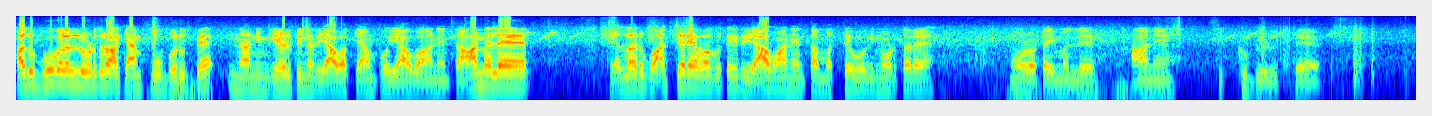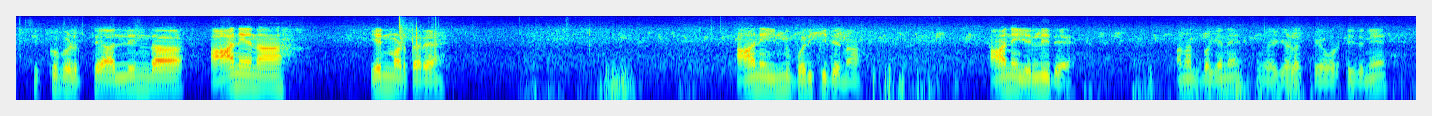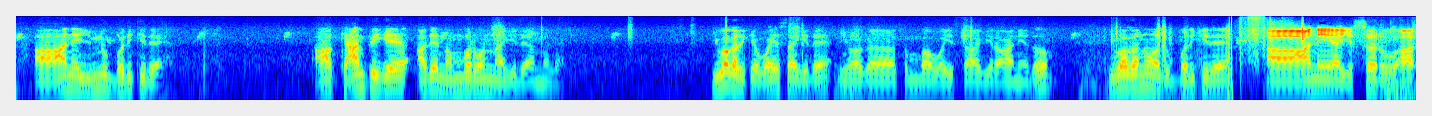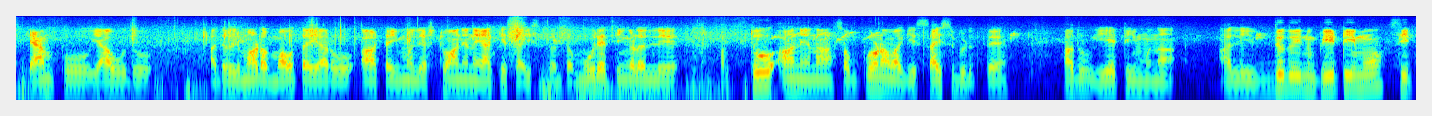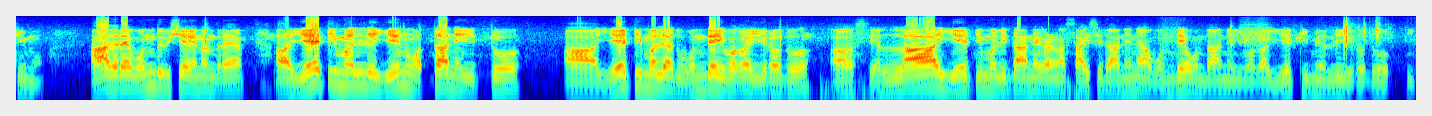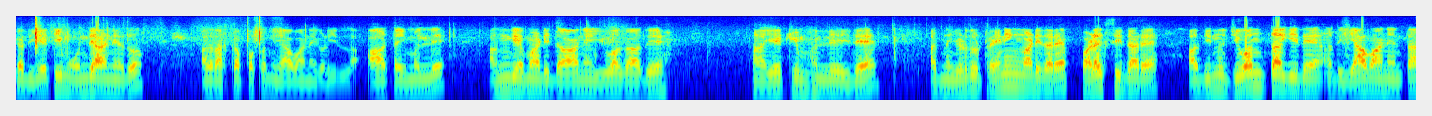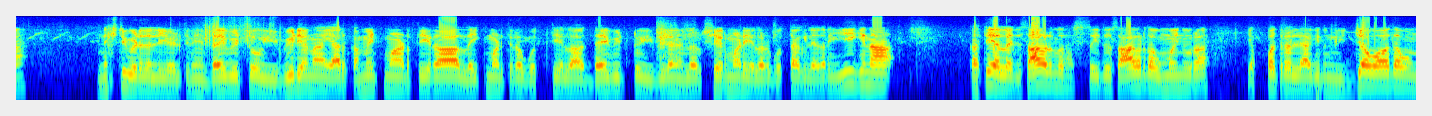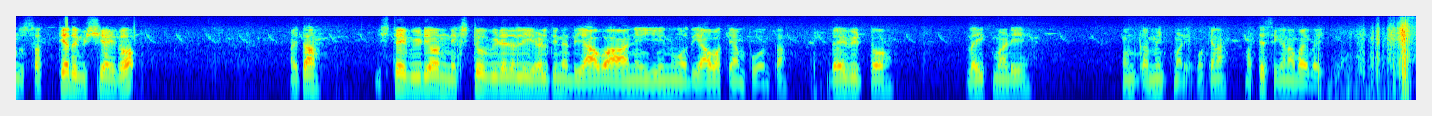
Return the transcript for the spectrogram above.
ಅದು ಗೂಗಲಲ್ಲಿ ನೋಡಿದ್ರು ಆ ಕ್ಯಾಂಪು ಬರುತ್ತೆ. ನಾನು ನಿಮ್ಗೆ ಹೇಳ್ತೀನಿ ಅದು ಯಾವ ಕ್ಯಾಂಪು, ಯಾವ ಆನೆ ಅಂತ. ಆಮೇಲೆ ಎಲ್ಲರಿಗೂ ಆಶ್ಚರ್ಯವಾಗುತ್ತೆ ಇದು ಯಾವ ಆನೆ ಅಂತ. ಮತ್ತೆ ಹೋಗಿ ನೋಡ್ತಾರೆ. ನೋಡೋ ಟೈಮಲ್ಲಿ ಆನೆ ಸಿಕ್ಕು ಬೀಳುತ್ತೆ. ಸಿಕ್ಕು ಬೀಳುತ್ತೆ. ಅಲ್ಲಿಂದ ಆನೆನ ಏನು ಮಾಡ್ತಾರೆ? ಆನೆ ಇನ್ನೂ ಬದುಕಿದೆನಾ? ಆನೆ ಎಲ್ಲಿದೆ? ಅನ್ನೋದ್ರ ಬಗ್ಗೆನೇ ಇವಾಗ ಹೇಳೋಕ್ಕೆ ಹೊರಟಿದ್ದೀನಿ. ಆ ಆನೆ ಇನ್ನೂ ಬದುಕಿದೆ. ಆ ಕ್ಯಾಂಪಿಗೆ ಅದೇ ನಂಬರ್ ಒನ್ ಆಗಿದೆ ಆಮೇಲೆ. ಇವಾಗ ಅದಕ್ಕೆ ವಯಸ್ಸಾಗಿದೆ. ಇವಾಗ ತುಂಬ ವಯಸ್ಸಾಗಿರೋ ಆನೆ ಅದು ಇವಾಗನೂ ಅದು ಬದುಕಿದೆ. ಆ ಆನೆಯ ಹೆಸರು, ಆ ಕ್ಯಾಂಪು ಯಾವುದು, ಅದರಲ್ಲಿ ಮಾಡೋ ಮಾವು ಯಾರು, ಆ ಟೈಮಲ್ಲಿ ಎಷ್ಟು ಆನೆನ ಯಾಕೆ ಸಾಯಿಸ್ತು ಅಂತ ಮೂರೇ ತಿಂಗಳಲ್ಲಿ ಹತ್ತು ಆನೆನ ಸಂಪೂರ್ಣವಾಗಿ ಸಾಯಿಸಿಬಿಡುತ್ತೆ. ಅದು ಎ ಟೀಮನ್ನ. ಅಲ್ಲಿ ಇದ್ದುದು ಇನ್ನು ಬಿ ಟೀಮು, ಸಿ ಟೀಮು. ಆದರೆ ಒಂದು ವಿಷಯ ಏನಂದರೆ ಎ ಟೀಮಲ್ಲಿ ಏನು ಒತ್ತಾನೆ ಇತ್ತು, ಆ, ಎ ಟೀಮಲ್ಲಿ ಅದು ಒಂದೇ ಇವಾಗ ಇರೋದು, ಆ, ಎಲ್ಲ ಎ ಟೀಮಲ್ಲಿದ್ದ ಆನೆಗಳನ್ನ ಸಾಯಿಸಿದ ಆನೆನೇ ಆ ಒಂದೇ ಒಂದು ಆನೆ ಇವಾಗ ಎ ಟೀಮಲ್ಲಿ ಇರೋದು. ಈಗ ಅದು ಎ ಟೀಮ್ ಒಂದೇ ಆನೆ ಅದು, ಅದರ ಅಕ್ಕಪಕ್ಕನೂ ಯಾವ ಆನೆಗಳು ಇಲ್ಲ. ಆ ಟೈಮಲ್ಲಿ ಹಂಗೆ ಮಾಡಿದ್ದ ಆನೆ ಇವಾಗ ಅದೇ ಎ ಟೀಮಲ್ಲಿ ಇದೆ. ಅದನ್ನ ಹಿಡಿದು ಟ್ರೈನಿಂಗ್ ಮಾಡಿದ್ದಾರೆ, ಪಳಗಿಸಿದ್ದಾರೆ. ಅದು ಇನ್ನೂ ಜೀವಂತಾಗಿದೆ. ಅದು ಯಾವ ಆನೆ ಅಂತ ನೆಕ್ಸ್ಟ್ ವಿಡಿಯೋದಲ್ಲಿ ಹೇಳ್ತೀನಿ. ದಯವಿಟ್ಟು ಈ ವಿಡಿಯೋನ ಯಾರು ಕಮೆಂಟ್ ಮಾಡ್ತೀರಾ ಲೈಕ್ ಮಾಡ್ತೀರಾ ಗೊತ್ತಿಲ್ಲ. ದಯವಿಟ್ಟು ಈ ವಿಡಿಯೋನ ಎಲ್ಲರಿಗೂ ಶೇರ್ ಮಾಡಿ, ಎಲ್ಲರಿಗೂ ಗೊತ್ತಾಗಲಿ. ಆದರೆ ಈಗಿನ ಕಥೆ ಅಲ್ಲ ಇದು. ಸಾವಿರದ ಇದು ಸಾವಿರದ ಒಂಬೈನೂರ ಎಪ್ಪತ್ತರಲ್ಲಿ ಆಗಿದ್ದು ನಿಜವಾದ ಒಂದು ಸತ್ಯದ ವಿಷಯ ಇದು. ಆಯಿತಾ? ಇಷ್ಟೇ ವಿಡಿಯೋ. ನೆಕ್ಸ್ಟು ವಿಡಿಯೋದಲ್ಲಿ ಹೇಳ್ತೀನಿ. ಅದು ಯಾವ ಆನೆ, ಏನು, ಅದು ಯಾವ ಕ್ಯಾಂಪು ಅಂತ. ದಯವಿಟ್ಟು ಲೈಕ್ ಮಾಡಿ, ಒಂದು ಕಮೆಂಟ್ ಮಾಡಿ. ಓಕೆನಾ ಮತ್ತೆ ಸಿಗೋಣ. ಬಾಯ್ ಬಾಯ್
